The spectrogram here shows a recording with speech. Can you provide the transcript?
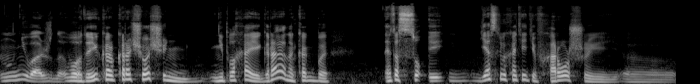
ну, неважно. Вот, и, кор- короче, очень неплохая игра, она как бы... Это, со- если вы хотите в хороший э,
